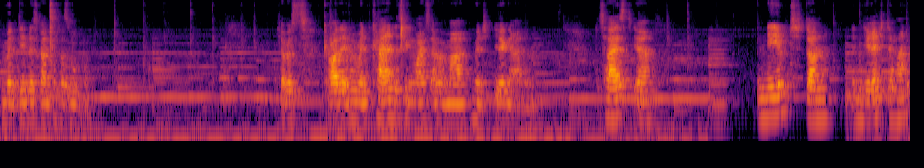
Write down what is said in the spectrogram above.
und mit dem das Ganze versuchen. Ich habe jetzt gerade im Moment keinen, deswegen mache ich es einfach mal mit irgendeinem. Das heißt, ihr nehmt dann in die rechte Hand,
